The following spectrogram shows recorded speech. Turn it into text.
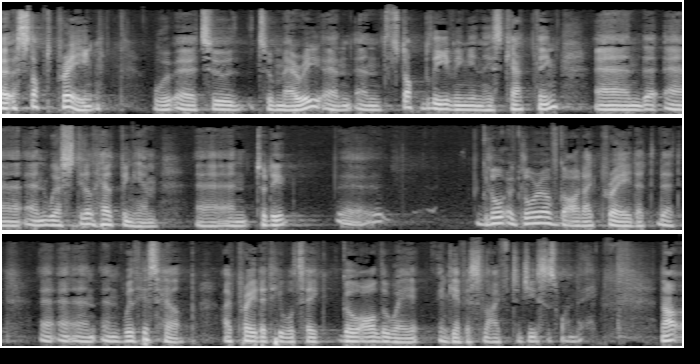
uh, stopped praying uh, to to Mary, and and stopped believing in his cat thing, and uh, and we're still helping him. and to the glory, glory of God, I pray that that and and with His help, I pray that he will take, go all the way and give his life to Jesus one day. Now,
